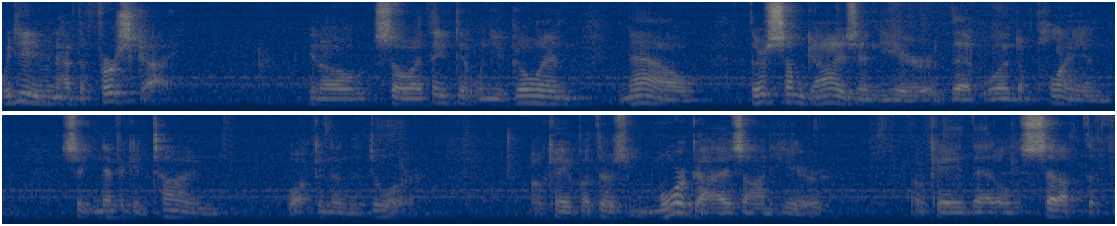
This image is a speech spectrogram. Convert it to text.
We didn't even have the first guy. You know, so I think that when you go in now, there's some guys in here that will end up playing significant time walking in the door. Okay, but there's more guys on here, okay, that'll set up the f-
